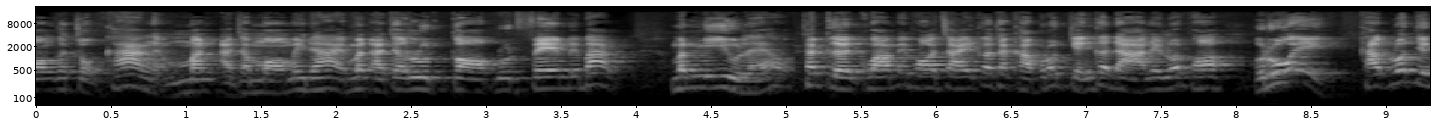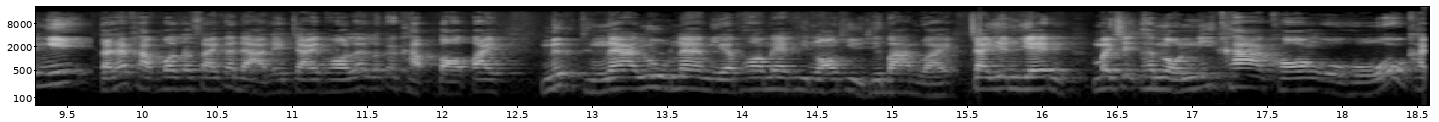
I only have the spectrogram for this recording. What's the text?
มองกระจกข้างเนี่ยมันอาจจะมองไม่ได้ มันอาจจะหลุดกรอบหลุดเฟรมไปบ้าง มันมีอยู่แล้ว ถ้าเกิดความไม่พอใจก็ถ้าขับรถเก๋งก็ด่าในรถพอรวยขับรถอย่างนี้ แต่ถ้าขับมอเตอร์ไซค์ก็ด่าในใจพอแล้วแล้วก็ขับต่อไป นึกถึงหน้าลูกหน้าเมียพ่อแม่พี่น้องที่อยู่ที่บ้านไว้ ใจเย็นๆ ไม่ใช่ถนนนี้ค่าคลองโอ้โห ใคร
